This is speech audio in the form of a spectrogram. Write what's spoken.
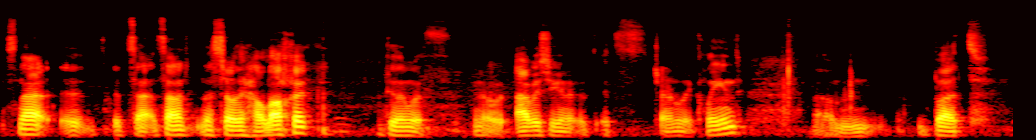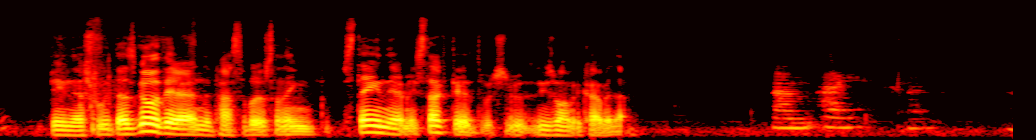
It's not. It's, not. It's not necessarily halachic. Dealing with you know, obviously you know, it's- generally cleaned, um, but being that food does go there and the possibility of something staying there, being stuck there, which these why we cover them. Um, I uh,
